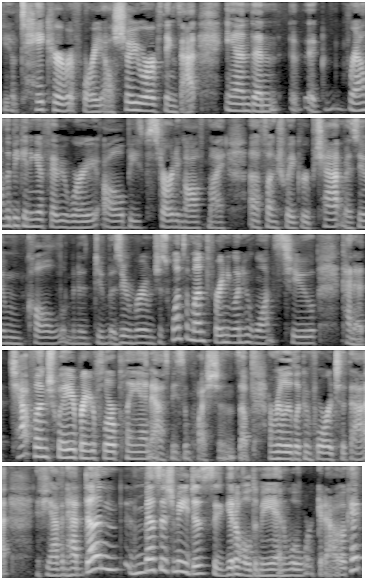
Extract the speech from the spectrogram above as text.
you know, take care of it for you. I'll show you where everything's at. And then uh, around the beginning of February, I'll be starting off my uh, feng shui group chat, my Zoom call. I'm going to do my Zoom room just once a month for anyone who wants to kind of chat feng shui, bring your floor plan, ask me some questions. So I'm really looking forward to that. If you haven't had it done, message me, just get a hold of me and we'll work it out. Okay.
